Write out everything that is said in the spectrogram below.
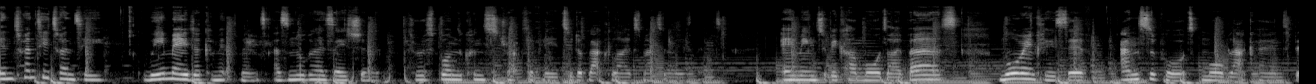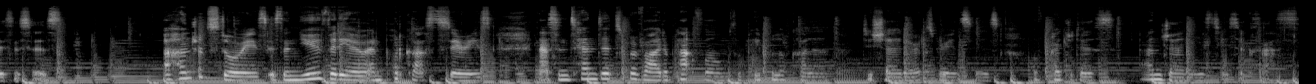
In 2020, we made a commitment as an organisation to respond constructively to the Black Lives Matter movement, aiming to become more diverse, more inclusive, and support more black owned businesses. 100 Stories is a new video and podcast series that's intended to provide a platform for people of colour to share their experiences of prejudice and journeys to success.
